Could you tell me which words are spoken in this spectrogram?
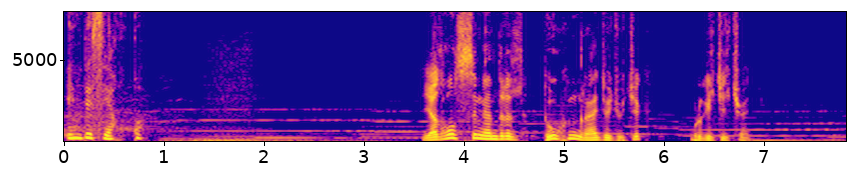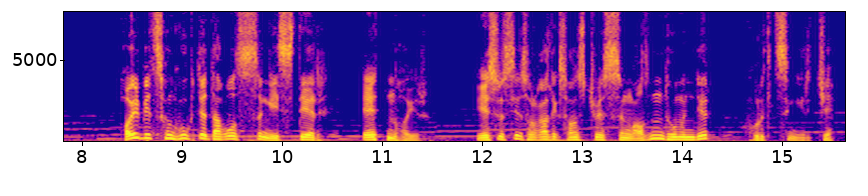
эндээс явахгүй. Ялгуулсан амьдрал түүхэн радио жүжиг үргэлжилж байна. Хоёр бяцхан хүүхдэд дагуулсан Эстер, Этн хоёр Есүсийн сургаалыг сонсч байсан олон түмэн дээр хүрэлцсэн иржээ.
